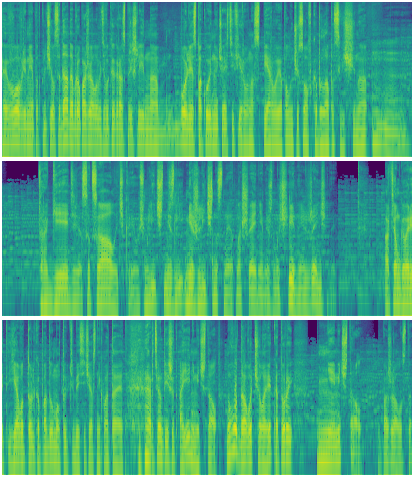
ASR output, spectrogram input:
вовремя я подключился. Да, добро пожаловать. Вы как раз пришли на более спокойную часть эфира. У нас первая получасовка была посвящена трагедия, социалочка, в общем, лич, межличностные отношения между мужчиной и женщиной. Артем говорит, я вот только подумал, тут тебе сейчас не хватает. Артем пишет, а я не мечтал. Ну вот, да, вот человек, который не мечтал. Пожалуйста.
